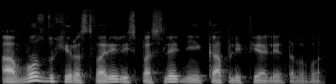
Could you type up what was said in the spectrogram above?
а в воздухе растворились последние капли фиолетового.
